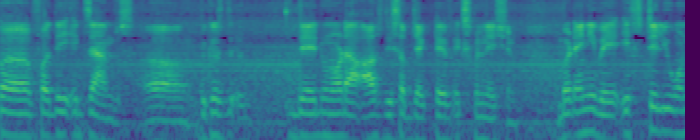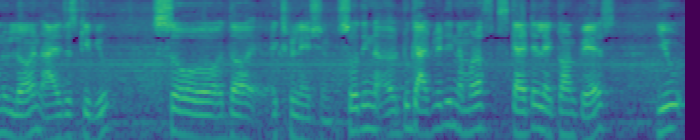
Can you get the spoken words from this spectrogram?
uh, for the exams uh, because they do not ask the subjective explanation. But anyway if still you want to learn i'll just give you so the explanation. So the uh, to calculate the number of skeletal electron pairs you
